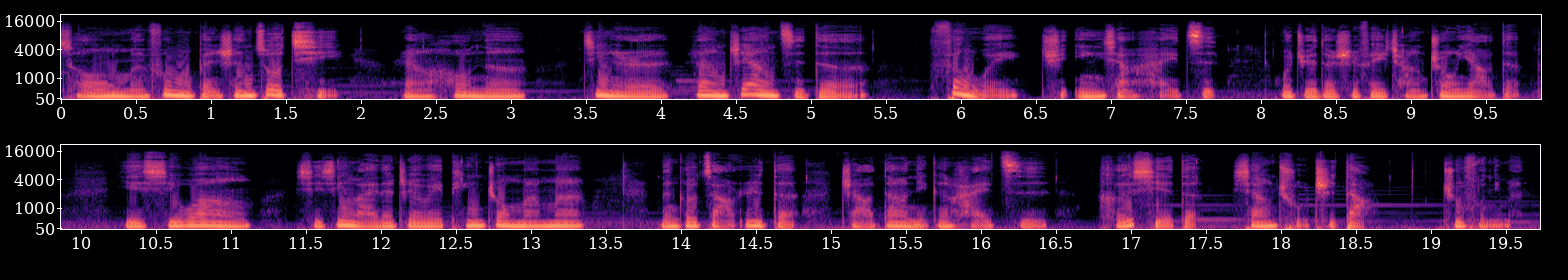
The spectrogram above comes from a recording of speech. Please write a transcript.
从我们父母本身做起，然后呢，进而让这样子的氛围去影响孩子，我觉得是非常重要的。也希望写信来的这位听众妈妈，能够早日的找到你跟孩子和谐的。相处之道，祝福你们。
